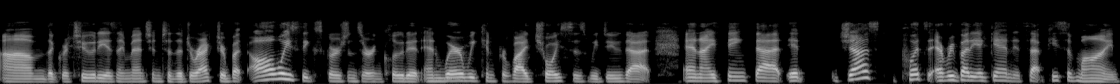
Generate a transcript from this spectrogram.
um, the gratuity as i mentioned to the director but always the excursions are included and where mm-hmm. we can provide choices we do that and i think that it just puts everybody again it's that peace of mind.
